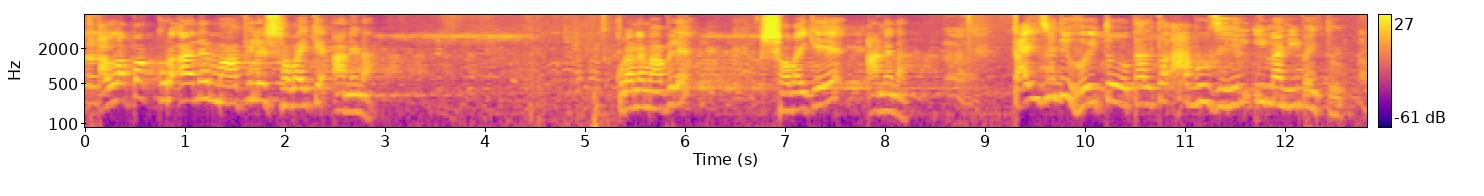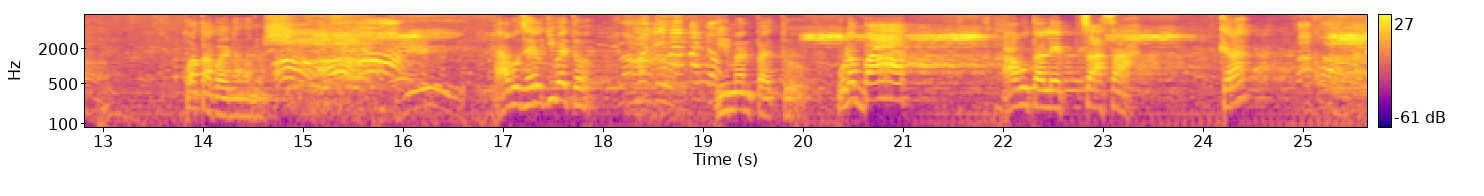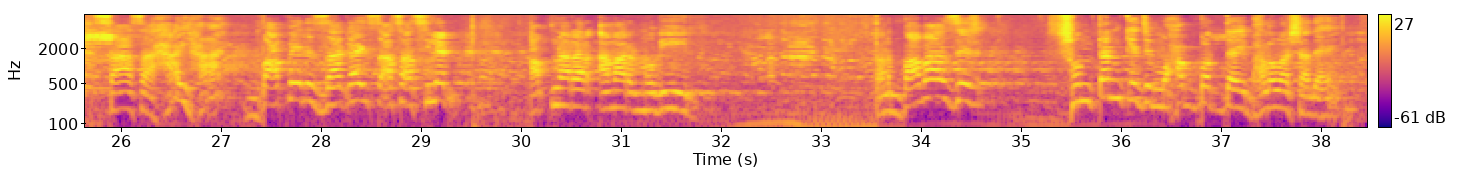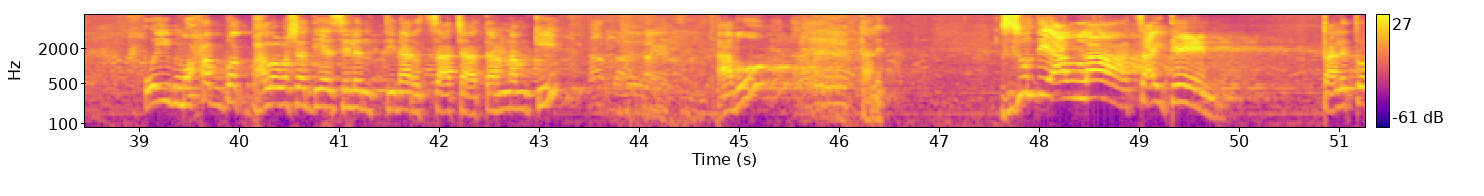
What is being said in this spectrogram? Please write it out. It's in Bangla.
আল্লাহ পাক কোরআনের মাহফিলে সবাইকে আনে না। কোরআনের মাহফিলে সবাইকে আনে না। তাই যদি হইতো, তাহলে তো আবু জেহেল ইমানই পাইতো। কথা কয় না মানুষ। আবু জেহেল কি পাইতো? ইমান পাইতো। ওটা বাপ। আবু তালেব, চাচা। কেরা? চাচা। হাই হাই। বাপের জায়গায় চাচা ছিলেন। আপনার আর আমার নবীর। তার বাবা যে সন্তানকে যে মহাব্বত দেয়, ভালোবাসা দেয়, ওই মহাব্বত, ভালোবাসা দিয়েছিলেন তিনার চাচা। তার নাম কি? আবু তালেব। যদি আল্লাহ চাইতেন, তাহলে তো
